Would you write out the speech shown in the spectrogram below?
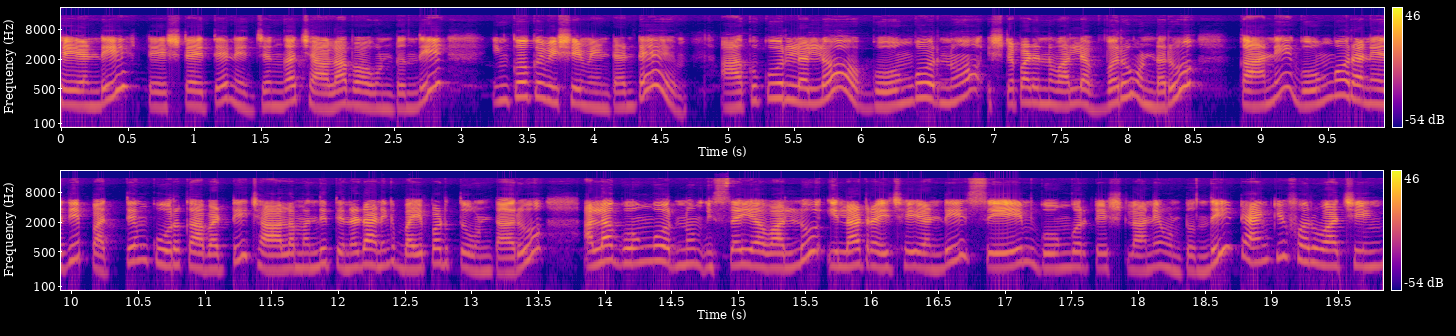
చేయండి. టేస్ట్ అయితే నిజంగా చాలా బాగుంటుంది. ఇంకొక విషయం ఏంటంటే ఆకుకూరలలో గోంగూరను ఇష్టపడిన వాళ్ళు ఎవ్వరూ ఉండరు. కానీ గోంగూర అనేది పత్యం కూర కాబట్టి చాలామంది తినడానికి భయపడుతూ ఉంటారు. అలా గోంగూరను మిస్ అయ్యే వాళ్ళు ఇలా ట్రై చేయండి. సేమ్ గోంగూర టేస్ట్ లానే ఉంటుంది. Thank you for watching.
